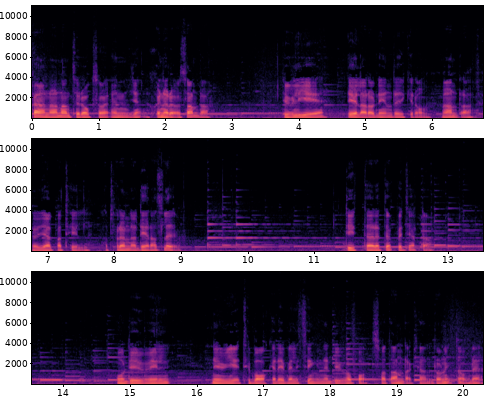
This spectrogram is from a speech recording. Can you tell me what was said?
Stjärnan antyder också en generös anda. Du vill ge delar av din rikedom med andra för att hjälpa till att förändra deras liv. Ditt är ett öppet hjärta. Och du vill nu ge tillbaka det välsignelse du har fått så att andra kan dra nytta av det.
